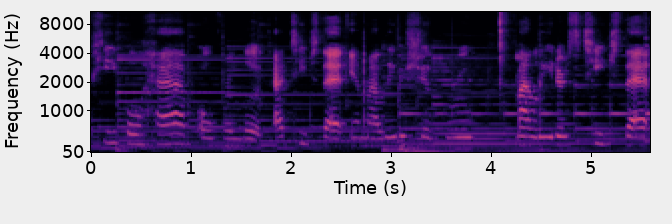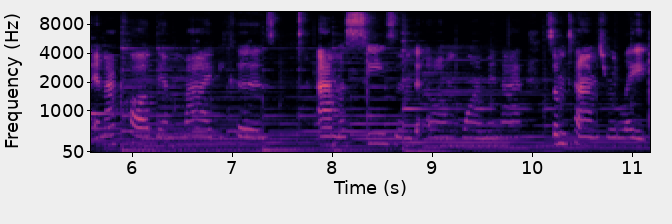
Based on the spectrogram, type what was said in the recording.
people have overlooked. I teach that in my leadership group. My leaders teach that, and I call them my because I'm a seasoned um, woman. I sometimes relate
